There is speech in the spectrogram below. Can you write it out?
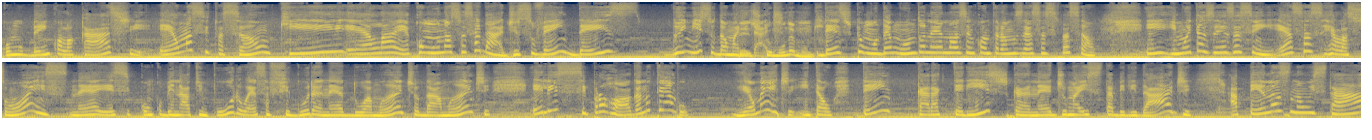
como bem colocaste, é uma situação que ela é comum na sociedade. Isso vem desde do início da humanidade. Desde que o mundo é mundo. Desde que o mundo é mundo, né, nós encontramos essa situação. E, e, muitas vezes, assim, essas relações, né, esse concubinato impuro, essa figura, né, do amante ou da amante, ele se prorroga no tempo realmente. Então, tem característica, né, de uma estabilidade, apenas não está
